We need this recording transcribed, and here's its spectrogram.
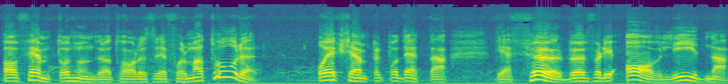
av 1500-talets reformatorer. Och exempel på detta det är förbön för de avlidna,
